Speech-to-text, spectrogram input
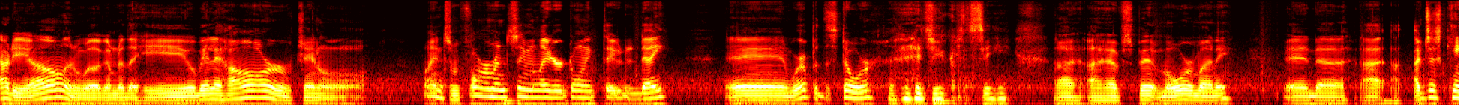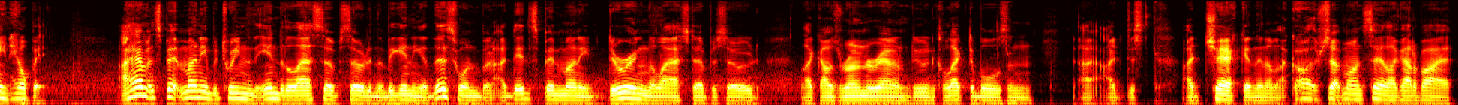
Howdy y'all and welcome to the Hillbilly Harv Channel. Playing some Farming Simulator 22 today. And we're up at the store. As you can see, I, I have spent more money. And uh, I, I just can't help it. I haven't spent money between the end of the last episode and the beginning of this one, but I did spend money during the last episode. Like I was running around doing collectibles and I, I just, I'd check and then I'm like, oh, there's something on sale. I gotta buy it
